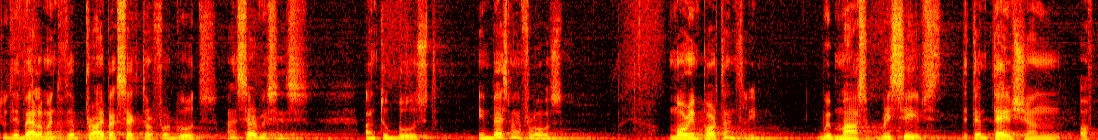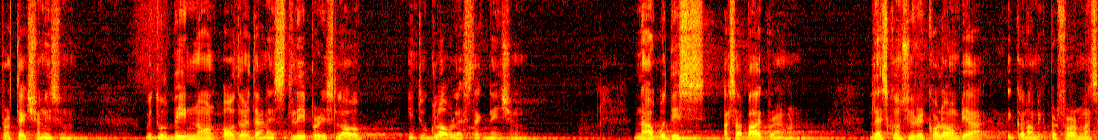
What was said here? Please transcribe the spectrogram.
to development of the private sector for goods and services and to boost investment flows. More importantly, we must resist the temptation of protectionism, which will be none other than a slippery slope into global stagnation. Now, with this as a background, let's consider Colombia economic performance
